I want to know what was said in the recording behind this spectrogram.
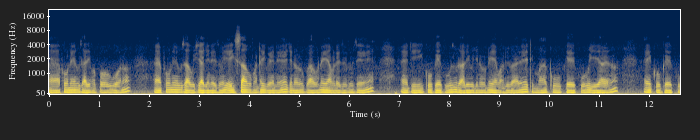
အဲဖုန်းထဲဥစ္စာတွေမပေါ်ဘူးပေါ့နော်အဲဖုန်းထဲဥစ္စာကိုရှာကျင်တယ်ဆိုရင်အဲ့စာကိုမထိပ်ပဲနဲ့ကျွန်တော်တို့ဘာကိုနှိပ်ရမလဲဆိုလို့ဆိုရင်အဲဒီ Google Go ဆိုတာလေးကိုကျွန်တော်တို့နှိပ်ရမှာဖြစ်ပါတယ်ဒီမှာ Google Go ရေးရတယ်နော်အဲ Google Go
